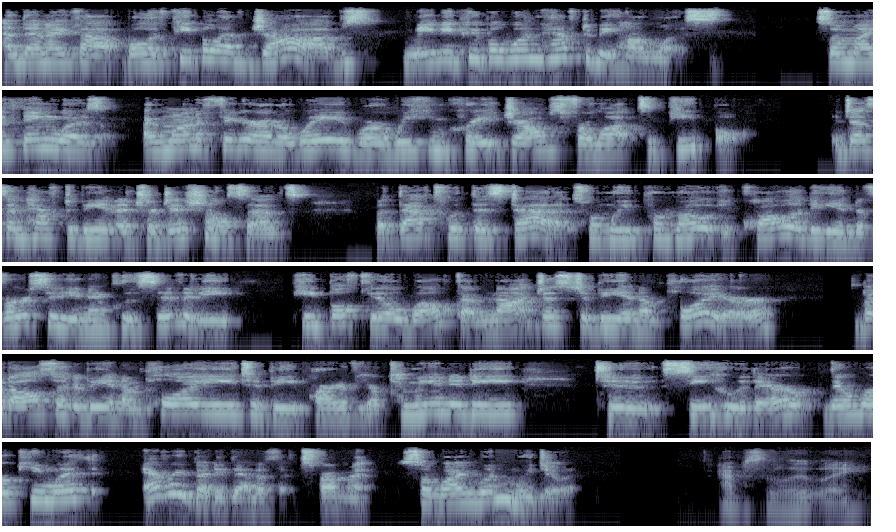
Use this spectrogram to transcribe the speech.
And then I thought, well, if people have jobs, maybe people wouldn't have to be homeless. So my thing was, I want to figure out a way where we can create jobs for lots of people. It doesn't have to be in a traditional sense, but that's what this does. When we promote equality and diversity and inclusivity, people feel welcome, not just to be an employer, but also to be an employee, to be part of your community, to see who they're they're working with. Everybody benefits from it. So why wouldn't we do it? Absolutely.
